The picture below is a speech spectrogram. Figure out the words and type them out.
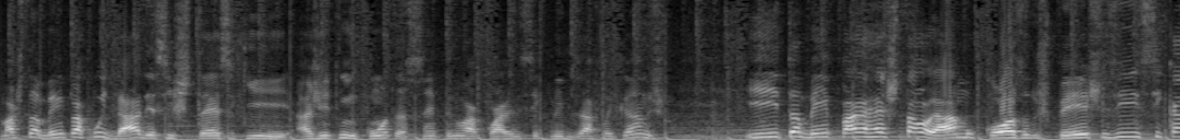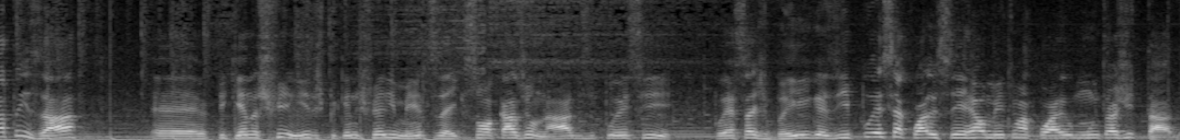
mas também para cuidar desse estresse que a gente encontra sempre no aquário de ciclídeos africanos e também para restaurar a mucosa dos peixes e cicatrizar é, pequenas feridas, pequenos ferimentos aí que são ocasionados por, esse, por essas brigas e por esse aquário ser realmente um aquário muito agitado.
